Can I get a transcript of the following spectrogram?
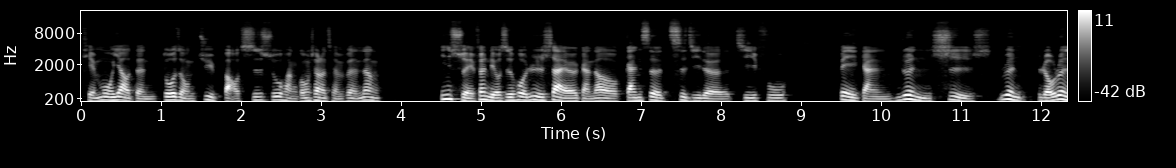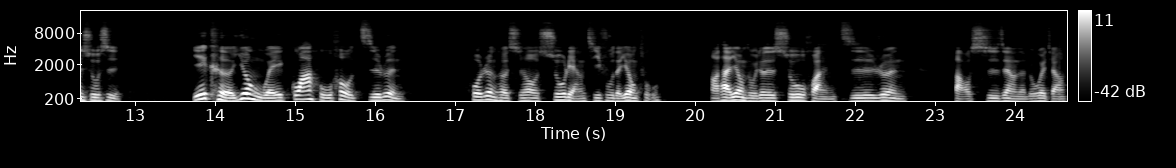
铁墨药等多种具保湿舒缓功效的成分，让因水分流失或日晒而感到干涩刺激的肌肤倍感润湿润柔润舒适，也可用为刮胡后滋润或任何时候舒凉肌肤的用途。好，它的用途就是舒缓、滋润、保湿这样的芦荟胶。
